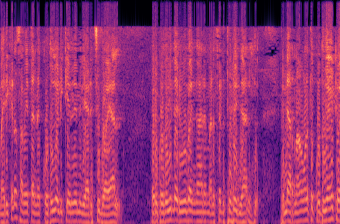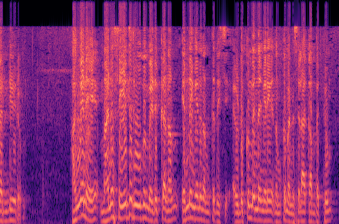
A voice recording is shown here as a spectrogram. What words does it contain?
മരിക്കുന്ന സമയത്ത് തന്നെ കൊതുകടിക്കരുതെന്ന് വിചാരിച്ചു പോയാൽ ഒരു കൊതുകിന്റെ രൂപം എങ്ങാനും മനസ്സെടുത്തു കഴിഞ്ഞാൽ പിന്നെ എറണാകുളത്ത് കൊതുകായിട്ട് വരേണ്ടി വരും. അങ്ങനെ മനസ്സേത് രൂപം എടുക്കണം എന്നെങ്ങനെ നമുക്ക് എടുക്കുമെന്നെങ്ങനെ നമുക്ക് മനസ്സിലാക്കാൻ പറ്റും?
